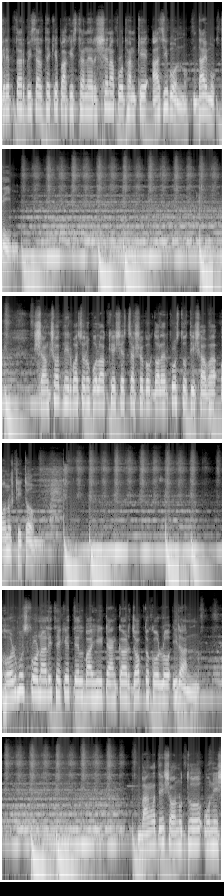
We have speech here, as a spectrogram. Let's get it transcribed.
গ্রেপ্তার বিচার থেকে পাকিস্তানের সেনা প্রধানকে আজীবন দায় মুক্তি সংসদ নির্বাচন উপলক্ষে স্বেচ্ছাসেবক দলের প্রস্তুতি সভা অনুষ্ঠিত। হরমুজ প্রণালী থেকে তেলবাহী ট্যাঙ্কার জব্দ করল ইরান। বাংলাদেশ অনূর্ধ্ব উনিশ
